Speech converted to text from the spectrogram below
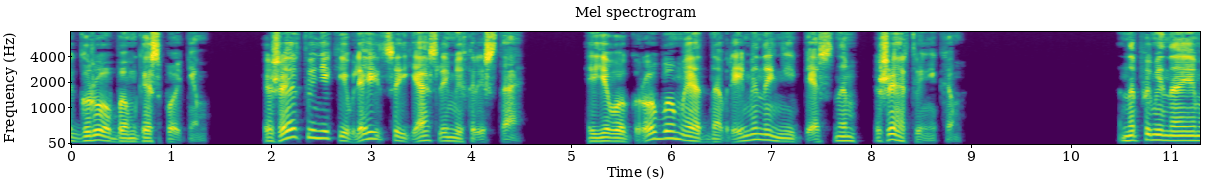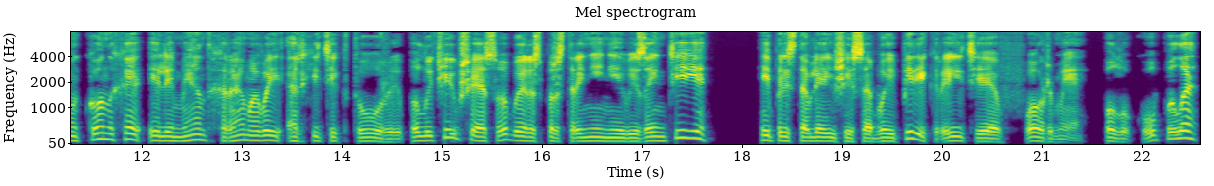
гробом Господним. Жертвенник является яслями Христа, его гробом и одновременно небесным жертвенником. Напоминаем, конха – элемент храмовой архитектуры, получивший особое распространение в Византии и представляющий собой перекрытие в форме полукупола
